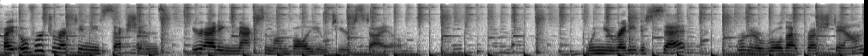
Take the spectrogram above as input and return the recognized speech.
By over-directing these sections, you're adding maximum volume to your style. When you're ready to set, we're going to roll that brush down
